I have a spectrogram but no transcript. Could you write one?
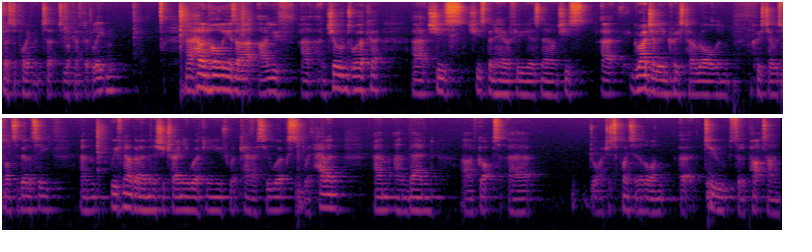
first appointment to, to look after Little Eaton. Uh, Helen Hawley is our, our youth uh, and children's worker. Uh, she's she's been here a few years now, and she's uh, gradually increased her role and increased her responsibility. Um, we've now got a ministry trainee working in youth work, Caris, who works with Helen, um, and then I've got uh, oh, I just appointed another one, uh, two sort of part-time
